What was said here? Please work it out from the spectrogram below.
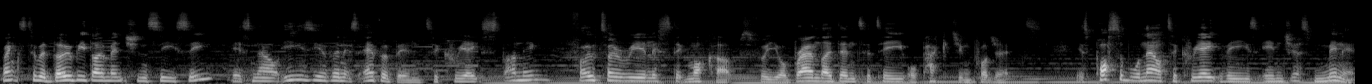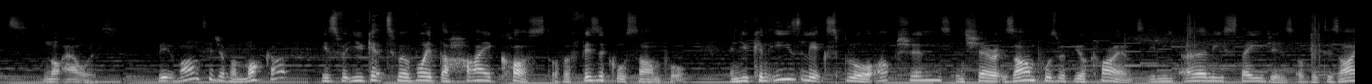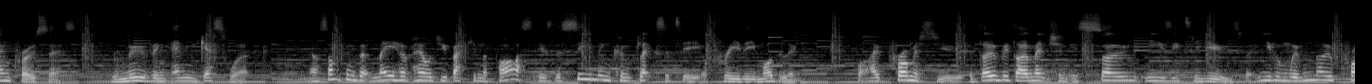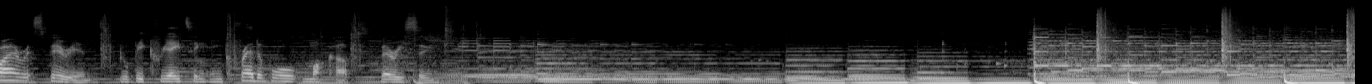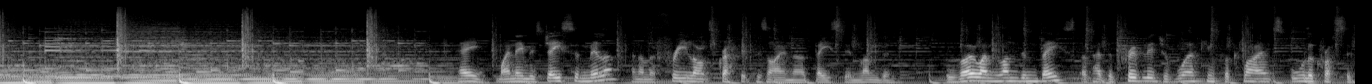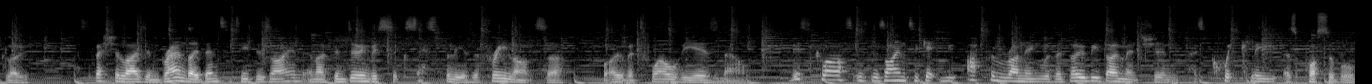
Thanks to Adobe Dimension CC, it's now easier than it's ever been to create stunning, photorealistic mock-ups for your brand identity or packaging projects. It's possible now to create these in just minutes, not hours. The advantage of a mock-up is that you get to avoid the high cost of a physical sample and you can easily explore options and share examples with your clients in the early stages of the design process, removing any guesswork. Now something that may have held you back in the past is the seeming complexity of 3D modeling. But I promise you, Adobe Dimension is so easy to use that even with no prior experience, you'll be creating incredible mock-ups very soon. Hey, my name is Jason Miller and I'm a freelance graphic designer based in London. Although I'm London based, I've had the privilege of working for clients all across the globe. I specialise in brand identity design and I've been doing this successfully as a freelancer for over 12 years now. This class is designed to get you up and running with Adobe Dimension as quickly as possible.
